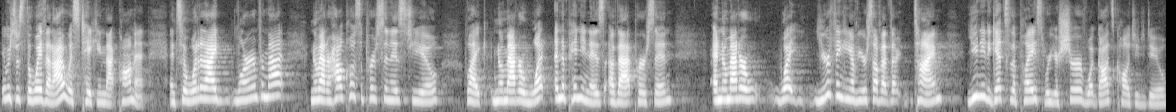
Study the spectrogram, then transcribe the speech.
It was just the way that I was taking that comment. And so what did I learn from that? No matter how close a person is to you, like no matter what an opinion is of that person, and no matter what you're thinking of yourself at that time, you need to get to the place where you're sure of what God's called you to do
